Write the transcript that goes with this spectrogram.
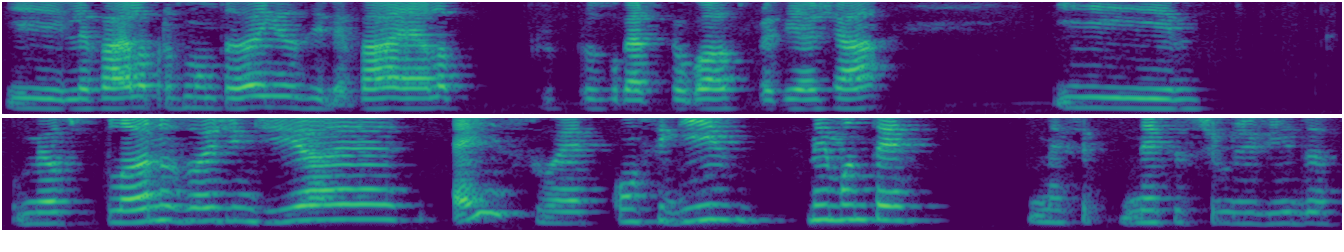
e levar ela para as montanhas e levar ela para os lugares que eu gosto para viajar e meus planos hoje em dia é, é isso, é conseguir me manter nesse, nesse estilo de vida.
